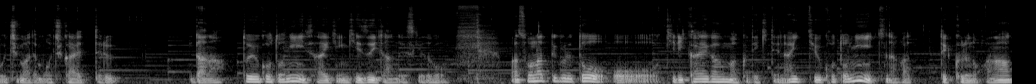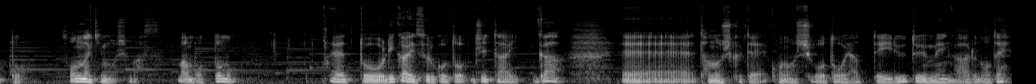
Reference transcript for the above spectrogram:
うちまで持ち帰ってるだなということに最近気づいたんですけど、まあ、そうなってくると切り替えがうまくできてないっていうことにつながってくるのかなとそんな気もします。まあ、もっともえっと、理解すること自体が、えー、楽しくてこの仕事をやっているという面があるので、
